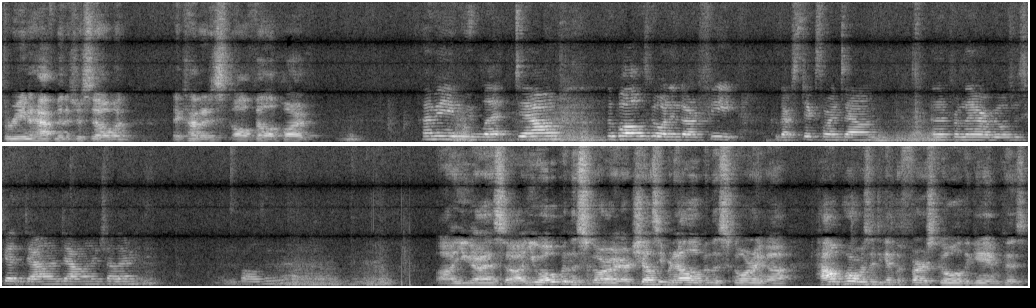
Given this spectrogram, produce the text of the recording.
three and a half minutes or so when it kind of just all fell apart? I mean, we let down. The ball was going into our feet because our sticks weren't down, and then from there we were just getting down and down on each other, and the ball was in the net. Uh, you guys, uh, you opened the scoring, or Chelsea Brunel opened the scoring. Uh, how important was it to get the first goal of the game? Because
